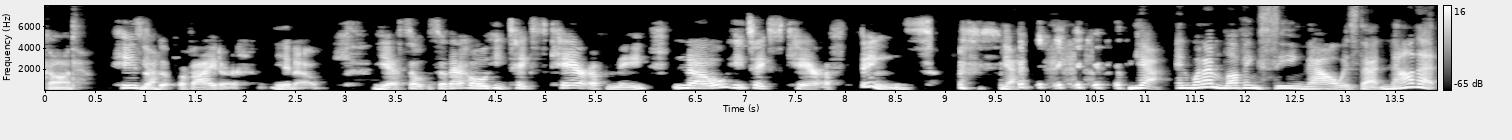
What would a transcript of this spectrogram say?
God. He's yeah. a good provider, you know. Yeah, so so that whole he takes care of me. No, he takes care of things yeah. Yeah. And what I'm loving seeing now is that now that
